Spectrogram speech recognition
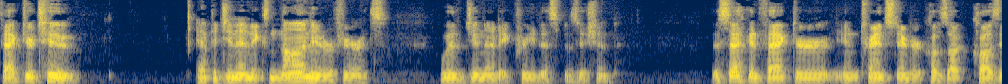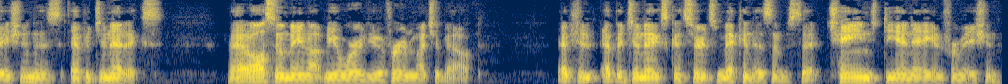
Factor two, epigenetics non interference with genetic predisposition. The second factor in transgender causation is epigenetics. That also may not be a word you have heard much about. Epigenetics concerns mechanisms that change DNA information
